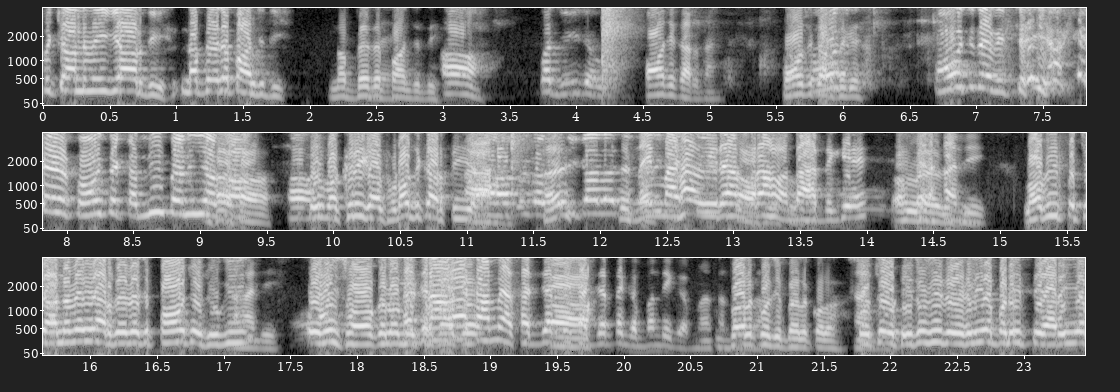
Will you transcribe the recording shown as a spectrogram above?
95000 ਦੀ 90 ਦੇ 5 ਦੀ। 90 ਤੇ 5 ਦੀ। ਆ ਭੱਜੀ ਜਾਊ ਪਹੁੰਚ ਕਰ ਦਾਂਗੇ। ਪਹੁੰਚ ਕਰ ਦਗੇ। ਪਹੁੰਚ ਦੇ ਵਿੱਚ ਹੀ ਆ ਕੇ ਪਹੁੰਚ ਤੇ ਕਰਨੀ ਪੈਣੀ ਆ ਆਪਾਂ। ਕੋਈ ਵੱਖਰੀ ਗੱਲ ਥੋੜਾ ਜਿਹਾ ਕਰਤੀ ਆ। ਹਾਂ ਨਹੀਂ ਮੈਂ ਵੀਰਾਂ ਭਰਾਵਾਂ ਦੱਸ ਦਈਏ। ਜੀ। ਹਾਂਜੀ। ਲਓ ਵੀ 95000 ਦੇ ਵਿੱਚ ਪਹੁੰਚ ਹੋ ਜੂਗੀ। ਉਹੀ 100 ਕਿਲੋਮੀਟਰ ਤੱਕ। ਕੰਮ ਹੈ ਸੱਜਰ ਤੇ। ਸੱਜਰ ਤੇ ਗੱਬਨ ਦੀ ਗੱਬਨ ਬਿਲਕੁਲ ਜੀ ਬਿਲਕੁਲ। ਸੋ ਝੋਟੀ ਤੁਸੀਂ ਵੇਖ ਲਈ ਆ ਬੜੀ ਪਿਆਰੀ ਆ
